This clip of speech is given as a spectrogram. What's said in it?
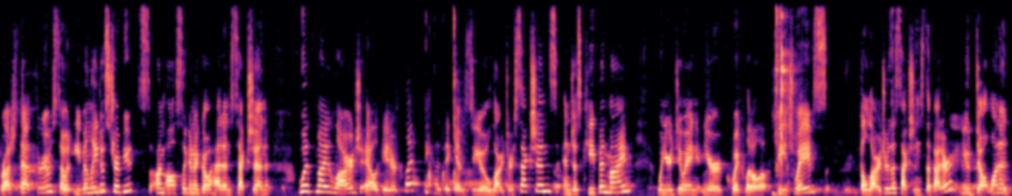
Brush that through so it evenly distributes. I'm also gonna go ahead and section with my large alligator clip because it gives you larger sections. And just keep in mind, when you're doing your quick little beach waves, the larger the sections, the better. You don't want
